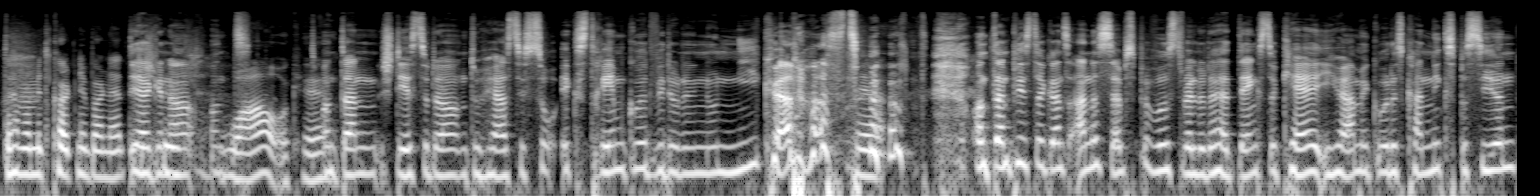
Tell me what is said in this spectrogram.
Da haben wir mit Courtney Barnett Ja, gespielt. genau. Und, wow, okay. Und dann stehst du da und du hörst es so extrem gut, wie du den noch nie gehört hast. Ja. Und dann bist du ganz anders selbstbewusst, weil du da halt denkst, okay, ich höre mich gut, es kann nichts passieren.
